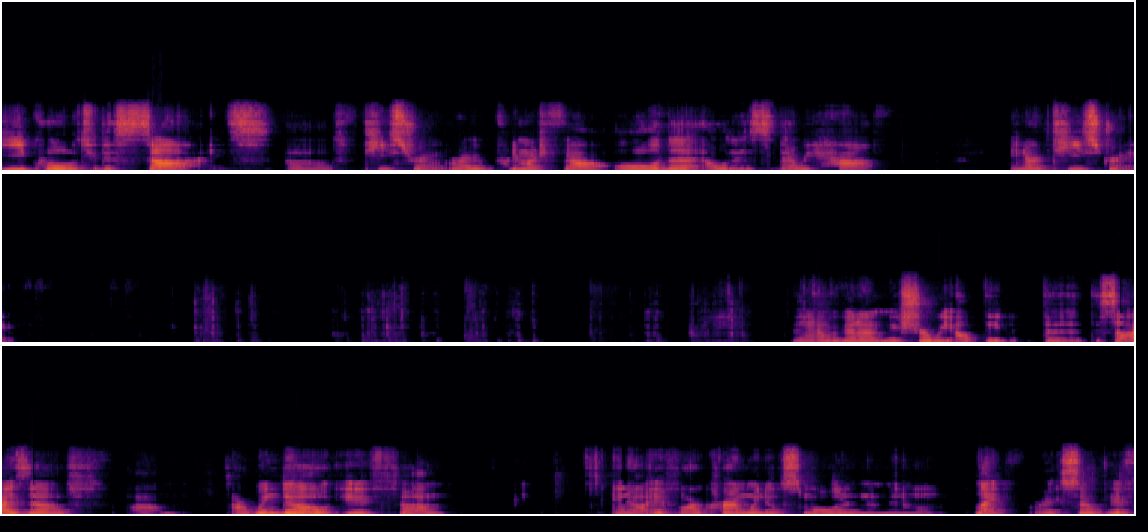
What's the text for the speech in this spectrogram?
equal to the size of t string, right? We pretty much found all the elements that we have in our t string. Then we're gonna make sure we update the, the size of um, our window if um, you know, if our current window is smaller than the minimum length, right? So if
